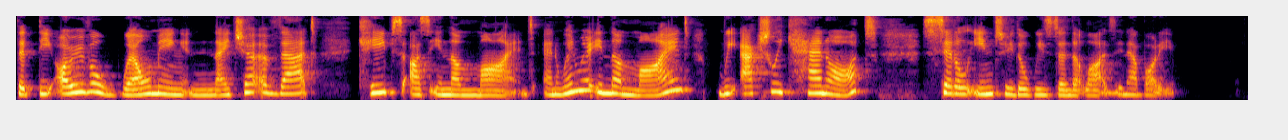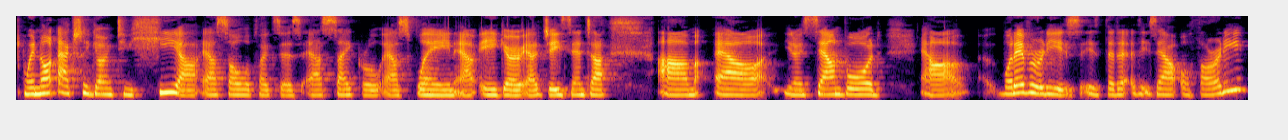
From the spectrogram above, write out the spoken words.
that the overwhelming nature of that keeps us in the mind. And when we're in the mind, we actually cannot settle into the wisdom that lies in our body. We're not actually going to hear our solar plexus, our sacral, our spleen, our ego, our G center, um, our, you know, soundboard, our, whatever it is, is that it is our authority,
